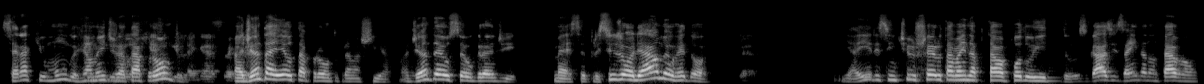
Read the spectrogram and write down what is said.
Será que o mundo realmente já está pronto? Não adianta eu estar tá pronto para Mashiach. Não adianta eu ser o grande mestre. Eu preciso olhar ao meu redor. E aí ele sentiu o cheiro estava ainda estava poluído. Os gases ainda não estavam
